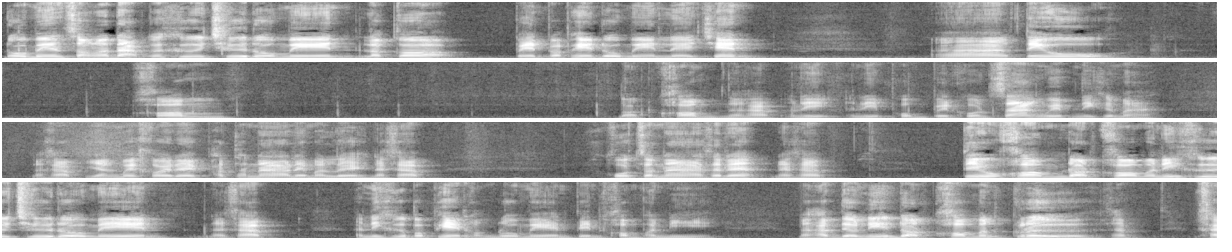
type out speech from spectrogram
โดเมน 2 ระดับก็คือชื่อโดเมนแล้วก็เป็นประเภทโดเมนเลยเช่นติวคอม .com นะครับ อันนี้ อันนี้ผมเป็นคนสร้างเว็บนี้ขึ้นมา นะครับ ยังไม่ค่อยได้พัฒนาอะไรมันเลยนะครับ โฆษณาซะแล้วนะครับ t i l c o m com อันนี้คือชื่อโดเมนนะครับ อันนี้คือประเภทของโดเมนเป็นคอมพานีนะครับ เดี๋ยวนี้ .com มันเกลอครับ ใคร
